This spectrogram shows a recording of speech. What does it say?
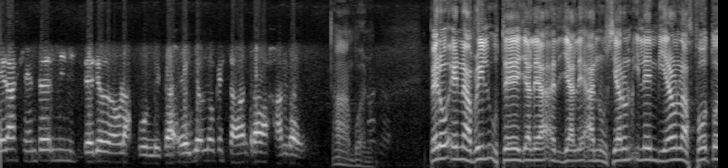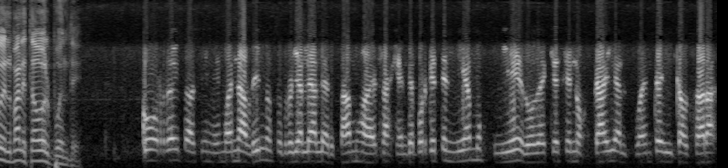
era gente del Ministerio de Obras Públicas. Ellos lo que estaban trabajando ahí. Ah, bueno. Pero en abril ustedes ya le, ya le anunciaron y le enviaron las fotos del mal estado del puente. Correcto, así mismo. En abril nosotros ya le alertamos a esa gente porque teníamos miedo de que se nos caiga el puente y causara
